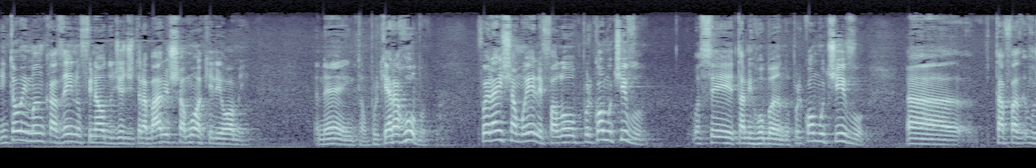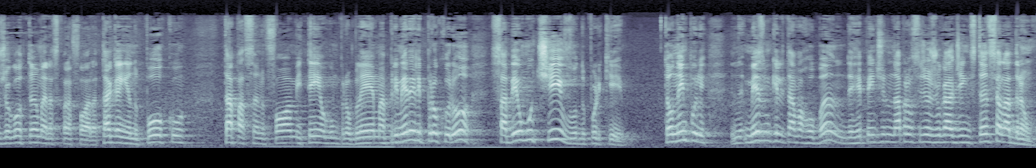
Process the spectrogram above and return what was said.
Então o Imam Kazem, no final do dia de trabalho, chamou aquele homem né? Então, porque era roubo. Foi lá e chamou ele, falou: por qual motivo você está me roubando? Por qual motivo ah, tá, jogou tâmaras para fora? Está ganhando pouco? Está passando fome? Tem algum problema? Primeiro ele procurou saber o motivo do porquê. Então nem por, mesmo que ele estava roubando, de repente não dá para você já julgar de instância ladrão.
